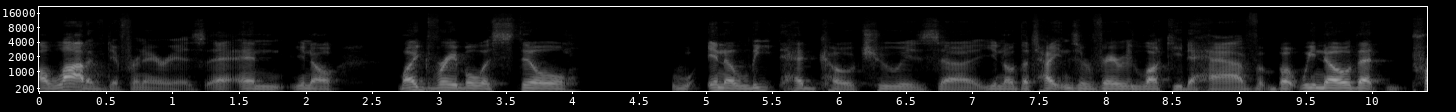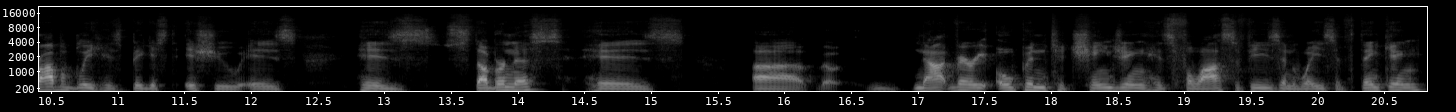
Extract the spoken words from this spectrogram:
a lot of different areas. And you know, Mike Vrabel is still an elite head coach who is uh you know the Titans are very lucky to have, but we know that probably his biggest issue is his stubbornness, his uh not very open to changing his philosophies and ways of thinking.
